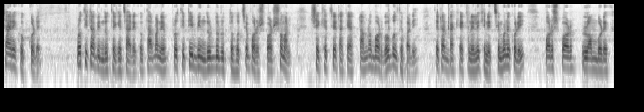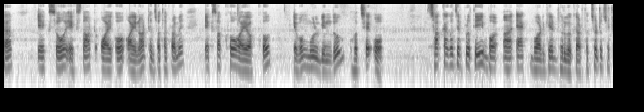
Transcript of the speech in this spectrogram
চার একক করে। প্রতিটা বিন্দু থেকে চার একক, তার মানে প্রতিটি বিন্দুর দূরত্ব হচ্ছে পরস্পর সমান। সেক্ষেত্রে এটাকে একটা আমরা বর্গ বলতে পারি। এটার ব্যাখ্যা এখানে লিখে নিচ্ছি। মনে করি পরস্পর লম্বরেখা এক্স ও এক্স নট ওয়াই ও ওয়াই নট যথাক্রমে এক্স অক্ষ, ওয়াই অক্ষ এবং মূল বিন্দু হচ্ছে ও। ছক কাগজের প্রতি এক বর্গের দৈর্ঘ্যকে, অর্থাৎ ছোট ছোট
